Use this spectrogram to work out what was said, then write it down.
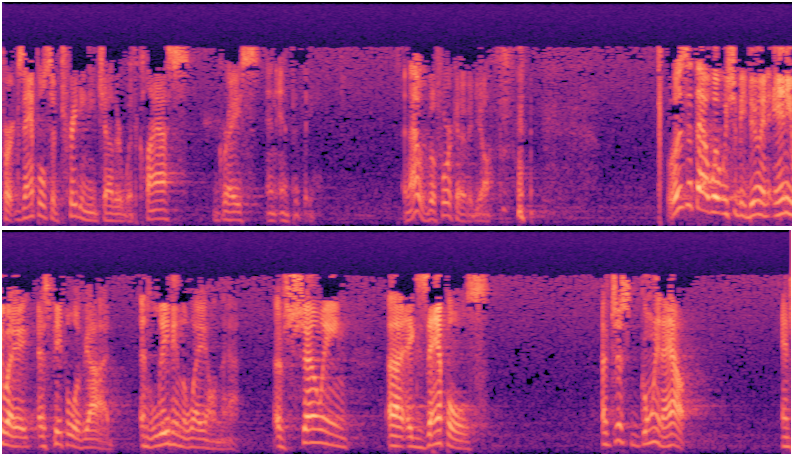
for examples of treating each other with class, grace, and empathy. And that was before COVID, y'all. well, isn't that what we should be doing anyway as people of God? and leading the way on that, of showing uh, examples of just going out and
